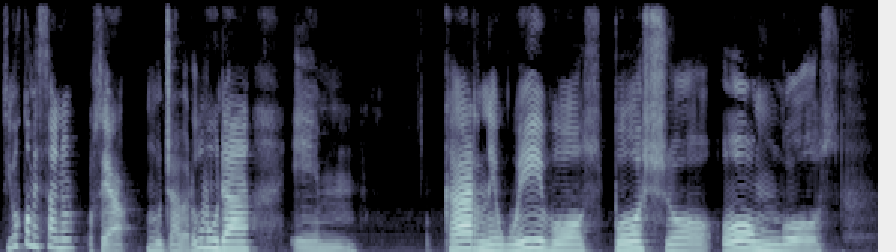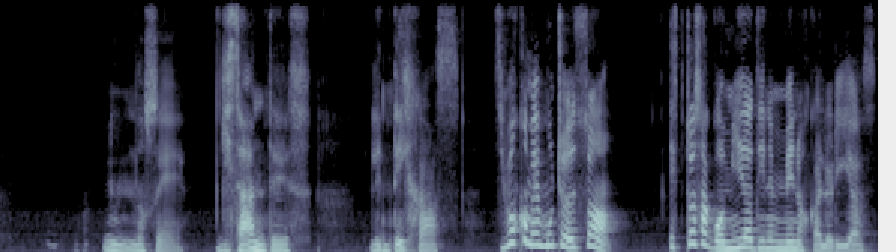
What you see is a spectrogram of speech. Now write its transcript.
Si vos comes sano, o sea, mucha verdura, em, carne, huevos, pollo, hongos, mm, no sé, guisantes, lentejas. Si vos comes mucho de eso, toda esa comida tiene menos calorías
